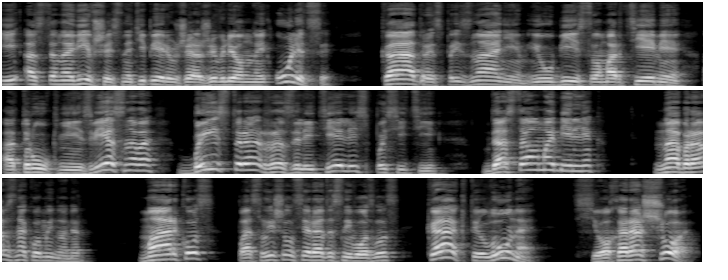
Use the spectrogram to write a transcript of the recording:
и остановившись на теперь уже оживленной улице, кадры с признанием и убийством Артемия от рук неизвестного быстро разлетелись по сети. Достал мобильник, набрав знакомый номер. «Маркус!» — послышался радостный возглас. «Как ты, Луна?» «Все хорошо.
